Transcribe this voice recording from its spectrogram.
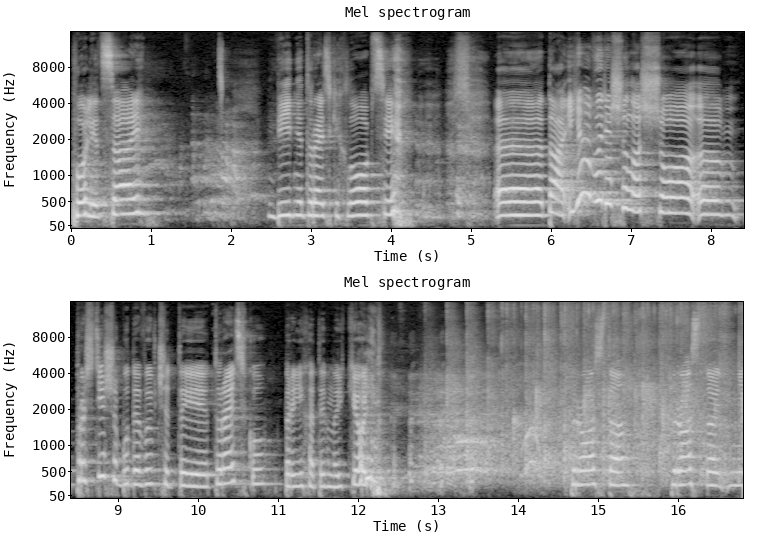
поліцай. Бідні турецькі хлопці. Е, та, і я вирішила, що е, простіше буде вивчити турецьку, переїхати в Нойкьольн. Просто, просто ні,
